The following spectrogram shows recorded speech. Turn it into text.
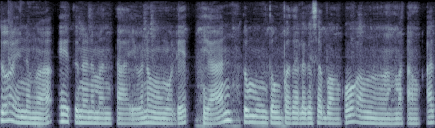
So ayun nga, eto na naman tayo, nangungulit. Ayan, tumungtong pa talaga sa bangko ang matangkad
